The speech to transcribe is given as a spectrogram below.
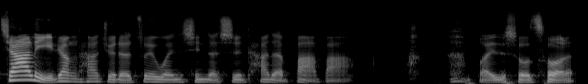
家里让他觉得最温馨的是他的爸爸，不好意思说错了。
